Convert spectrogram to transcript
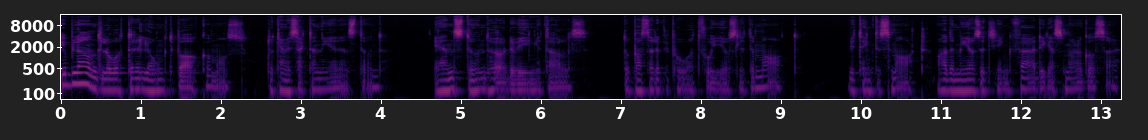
Ibland låter det långt bakom oss. Då kan vi sakta ner en stund. En stund hörde vi inget alls. Då passade vi på att få i oss lite mat. Vi tänkte smart och hade med oss ett gäng färdiga smörgåsar.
